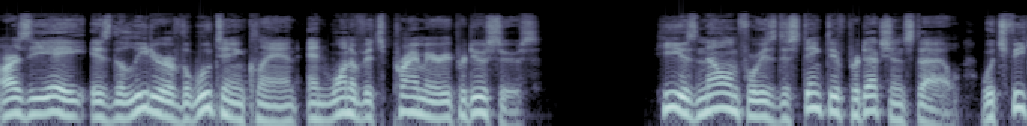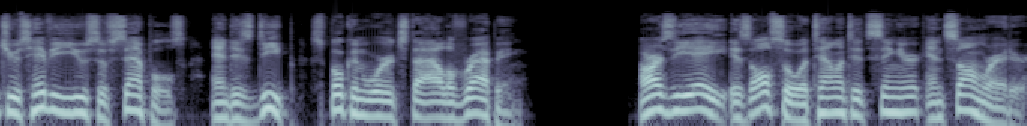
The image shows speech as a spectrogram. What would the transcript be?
RZA is the leader of the Wu-Tang Clan and one of its primary producers. He is known for his distinctive production style, which features heavy use of samples, and his deep, spoken word style of rapping. RZA is also a talented singer and songwriter,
